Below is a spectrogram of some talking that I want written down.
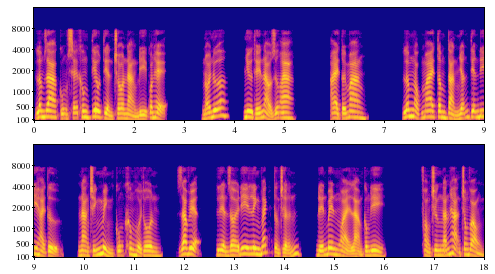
Lâm gia cũng sẽ không tiêu tiền cho nàng đi quan hệ. Nói nữa, như thế nào dưỡng A? Ai tới mang? Lâm Ngọc Mai tâm tàn nhẫn tiễn đi Hải tử, nàng chính mình cũng không hồi thôn, ra viện, liền rời đi linh vách tường trấn, đến bên ngoài làm công đi. Phòng trưng ngắn hạn trong vòng,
